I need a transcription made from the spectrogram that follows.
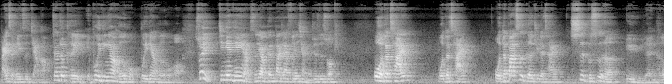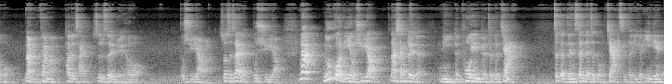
白纸黑字讲好，这样就可以了，也不一定要合伙，不一定要合伙哦。所以今天天意老师要跟大家分享的就是说，我的财，我的财，我的八字格局的财适不适合与人合伙？那你看嘛，他的财是不是与人合伙？不需要啊，说实在的，不需要。那如果你有需要，那相对的，你的破运的这个价，这个人生的这种价值的一个意念呢？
